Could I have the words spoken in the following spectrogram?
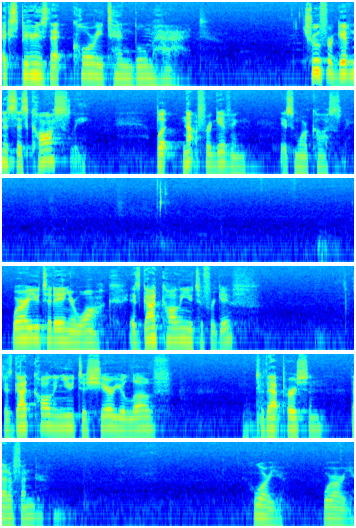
experience that Corrie Ten Boom had. True forgiveness is costly, but not forgiving is more costly. Where are you today in your walk? Is God calling you to forgive? Is God calling you to share your love to that person, that offender? Who are you? Where are you?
